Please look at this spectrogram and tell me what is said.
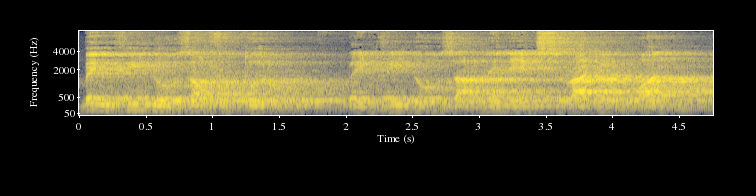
Bem-vindos ao futuro, bem-vindos a Linux Radio One.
